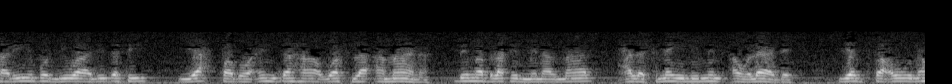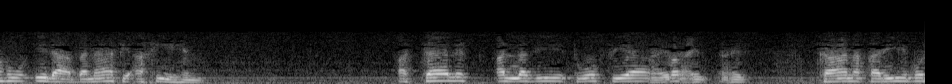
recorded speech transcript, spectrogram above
قريب لوالدتي يحفظ عندها وصل أمانة بمبلغ من المال على اثنين من أولاده. يدفعونه إلى بنات أخيهم. الثالث الذي توفي أعيد كان قريب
